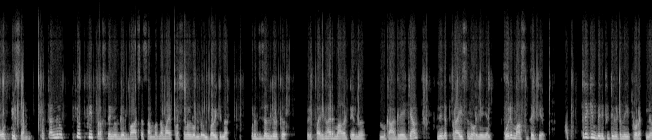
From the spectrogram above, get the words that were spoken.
autism മറ്റങ്ങനെ ഒത്തിരി ഒത്തിരി പ്രശ്നങ്ങൾ ഗർഭാശയ സംബന്ധമായ പ്രശ്നങ്ങൾ കൊണ്ട് ഉത്ഭവിക്കുന്ന പ്രതിസന്ധികൾക്ക് ഒരു പരിഹാരമാകട്ടെ എന്ന് നമുക്ക് ആഗ്രഹിക്കാം. ഇതിന്റെ പ്രൈസ് എന്ന് പറഞ്ഞു കഴിഞ്ഞാൽ ഒരു മാസത്തേക്ക് അത്രയ്ക്കും ബെനിഫിറ്റ് കിട്ടുന്ന ഈ പ്രൊഡക്റ്റിന്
